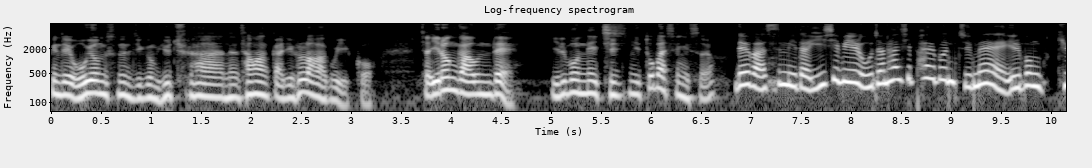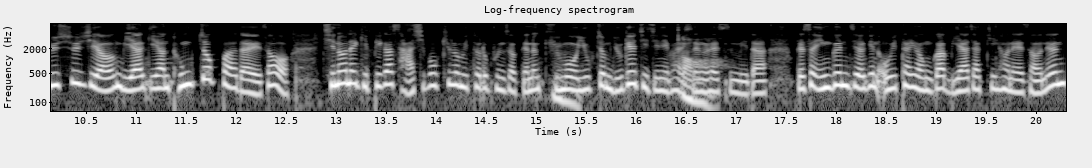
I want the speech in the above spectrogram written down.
근데 오염수는 지금 유출하는 상황까지 흘러가고 있고. 자, 이런 가운데 일본 내 지진이 또 발생했어요. 네, 맞습니다. 22일 오전 1시 8분쯤에 일본 규슈 지역 미야기현 동쪽 바다에서 진원의 깊이가 45km로 분석되는 규모 음. 6.6의 지진이 발생을 어. 했습니다. 그래서 인근 지역인 오이타현과 미야자키현에서는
